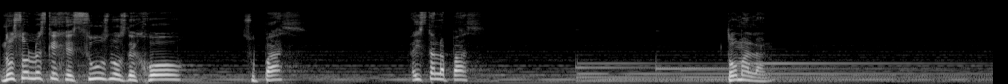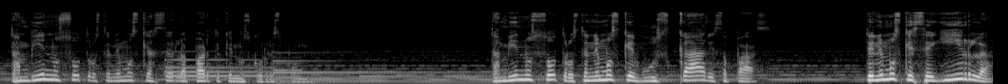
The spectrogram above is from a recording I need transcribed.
No solo es que Jesús nos dejó su paz, ahí está la paz. Tómala. También nosotros tenemos que hacer la parte que nos corresponde. También nosotros tenemos que buscar esa paz. Tenemos que seguirla.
